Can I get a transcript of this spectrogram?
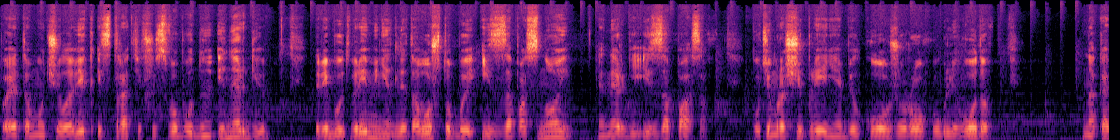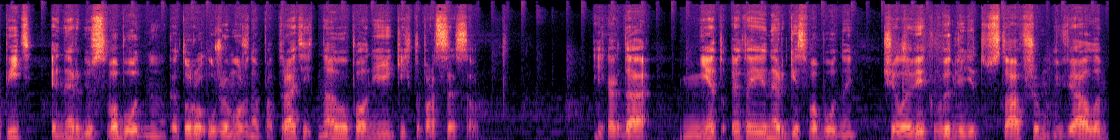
поэтому человек, истративший свободную энергию, требует времени для того, чтобы из запасной энергии, из запасов, путем расщепления белков, жиров, углеводов, накопить энергию свободную, которую уже можно потратить на выполнение каких-то процессов. И когда нет этой энергии свободной, человек выглядит уставшим, вялым,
